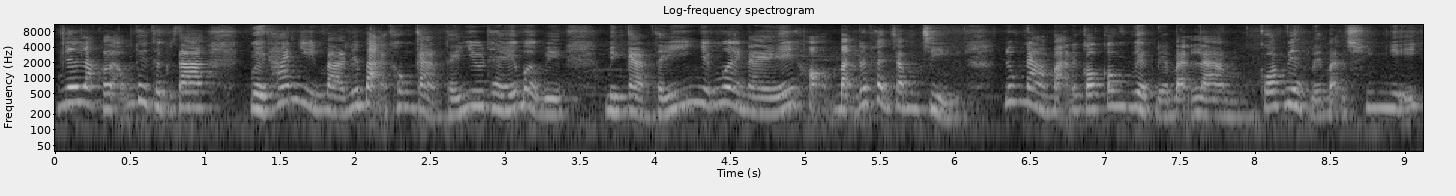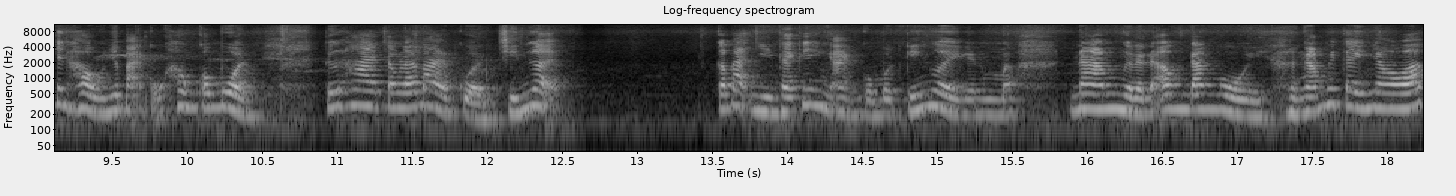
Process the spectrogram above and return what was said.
nên lạc lõng thì thực ra người khác nhìn vào nhưng bạn không cảm thấy như thế bởi vì mình cảm thấy những người này ấy, họ bạn rất là chăm chỉ. Lúc nào bạn có công việc để bạn làm có việc để bạn suy nghĩ nhưng hầu như bạn cũng không có buồn. Thứ hai trong lá bài của chín người các bạn nhìn thấy cái hình ảnh của một cái người mà nam người đàn ông đang ngồi ngắm cái cây nho á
